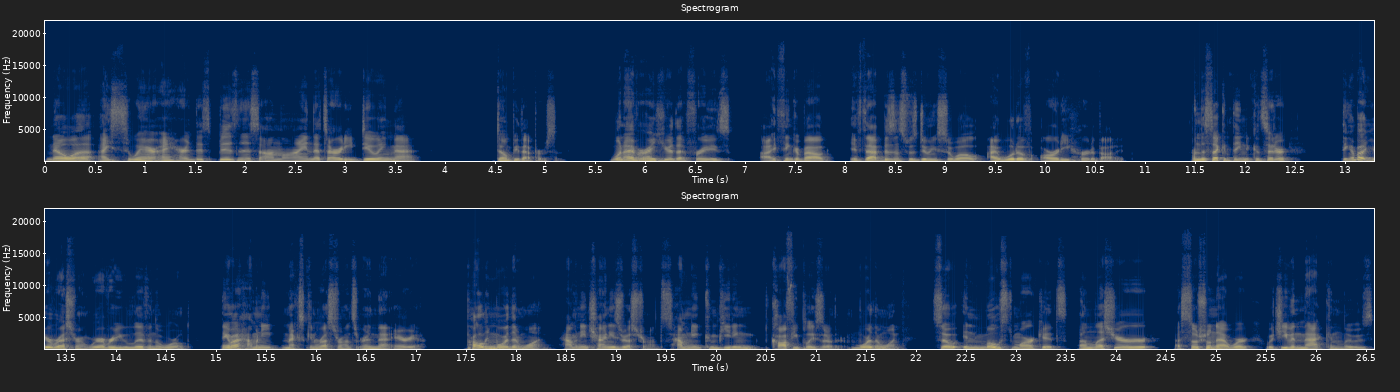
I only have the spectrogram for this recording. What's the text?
Noah. I swear I heard this business online that's already doing that. Don't be that person. Whenever I hear that phrase, I think about if that business was doing so well, I would have already heard about it. And the second thing to consider, think about your restaurant wherever you live in the world. Think about how many Mexican restaurants are in that area. Probably more than one. How many Chinese restaurants? How many competing coffee places are there? More than one. So in most markets, unless you're a social network, which even that can lose,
